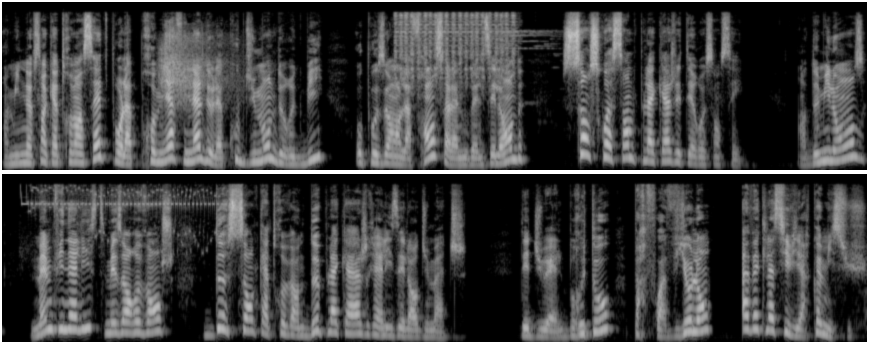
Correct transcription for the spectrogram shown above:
En 1987, pour la première finale de la Coupe du Monde de rugby, opposant la France à la Nouvelle-Zélande, 160 plaquages étaient recensés. En 2011, même finaliste, mais en revanche, 282 plaquages réalisés lors du match. Des duels brutaux, parfois violents, avec la civière comme issue.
